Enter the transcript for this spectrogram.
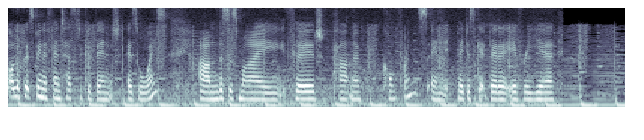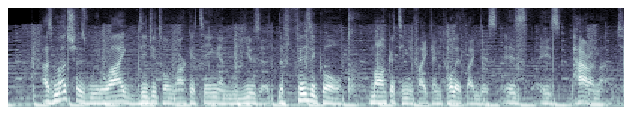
Oh look, it's been a fantastic event as always. Um, this is my third partner conference and they just get better every year. As much as we like digital marketing and we use it, the physical marketing, if I can call it like this, is, is paramount.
